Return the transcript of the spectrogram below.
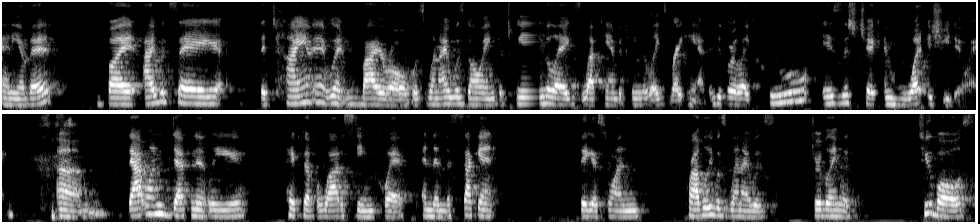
any of it. But I would say the time it went viral was when I was going between the legs, left hand, between the legs, right hand. And people are like, who is this chick and what is she doing? Um, that one definitely picked up a lot of steam quick. And then the second biggest one probably was when I was dribbling with two balls,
